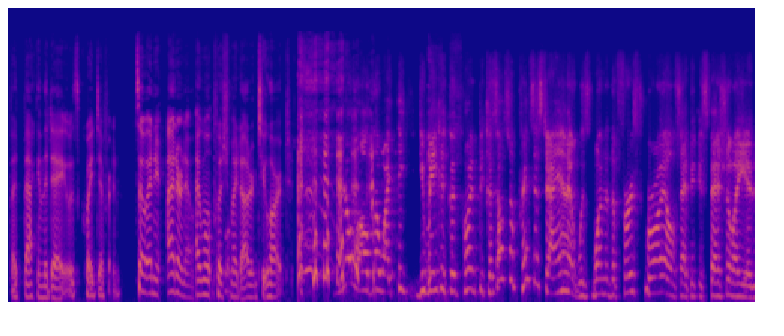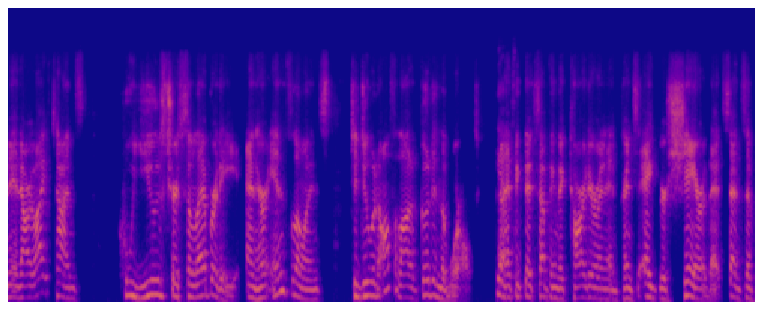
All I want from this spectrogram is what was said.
but back in the day it was quite different. So any, I don't know. I won't push my daughter too hard. no, although I think you make a good point because also Princess Diana was one of the first royals, I think, especially in, in our lifetimes, who used her celebrity and her influence to do an awful lot of good in the world. And I think that's something that Carter and, and Prince Edgar share that sense of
